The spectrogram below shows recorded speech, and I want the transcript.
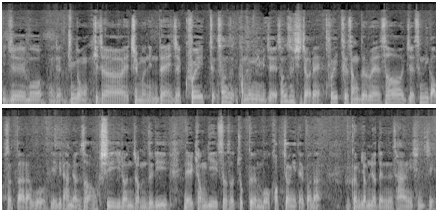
이제 뭐 이제 중동 기자의 질문인데 이제 쿠웨이트 선수 감독님 이제 선수 시절에 쿠웨이트 상대로 해서 이제 승리가 없었다라고 얘기를 하면서 혹시 이런 점들이 내일 경기에 있어서 조금 뭐 걱정이 되거나 조금 염려되는 사항이신지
